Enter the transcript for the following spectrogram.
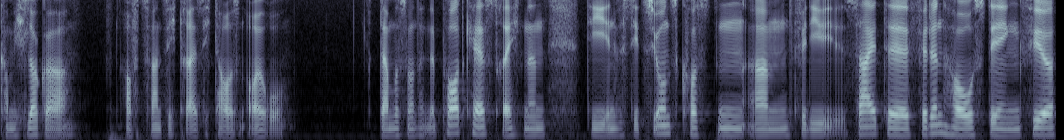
komme ich locker auf 20.000, 30.000 Euro. Da muss man dann den Podcast rechnen, die Investitionskosten ähm, für die Seite, für den Hosting, für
